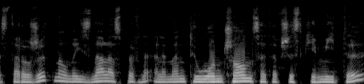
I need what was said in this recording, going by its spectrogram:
starożytną no i znalazł pewne elementy łączące te wszystkie mity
